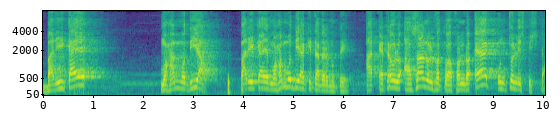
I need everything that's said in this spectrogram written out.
বারিকায় মোহাম্মদিয়া বারিকায় মোহাম্মদিয়া কিতাবের মধ্যে, আর এটা হলো আহসানুল ফতোয়া খণ্ড এক উনচল্লিশ পৃষ্ঠা।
